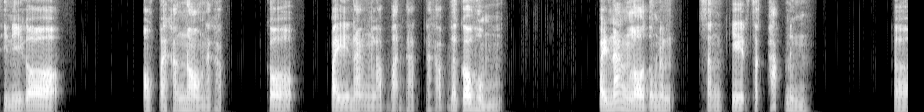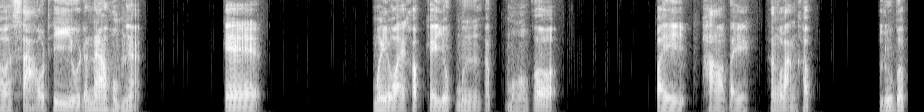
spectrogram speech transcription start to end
ทีนี้ก็ออกไปข้างนอกนะครับ ก็ไปนั่งรับบัตรนัดนะครับ แล้วก็ผม ไปนั่งรอตรงนั้น สังเกตสักพักหนึ่งเอ่อสาวที่อยู่ด้านหน้าผมเนี่ย แกไม่ไหวครับ แกยกมือครับ หมอก็ไปพาไปข้างหลังครับ รู้แบบ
